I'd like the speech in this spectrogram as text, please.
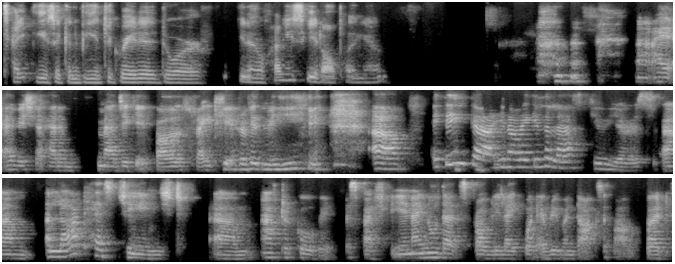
tightly is it going to be integrated, or you know, how do you see it all playing out? I, I, wish I had a magic eight ball right here with me. um, I think, uh, you know, like in the last few years, um, a lot has changed um, after COVID, especially. And I know that's probably like what everyone talks about, but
